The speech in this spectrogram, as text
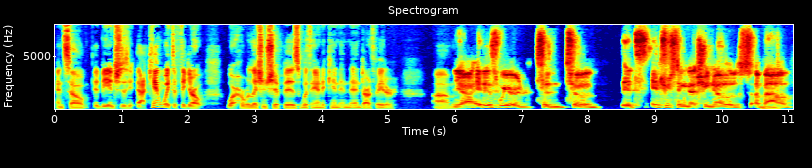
and so it'd be interesting. I can't wait to figure out what her relationship is with Anakin and, and Darth Vader. Um, Yeah, it is weird to to. It's interesting that she knows about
